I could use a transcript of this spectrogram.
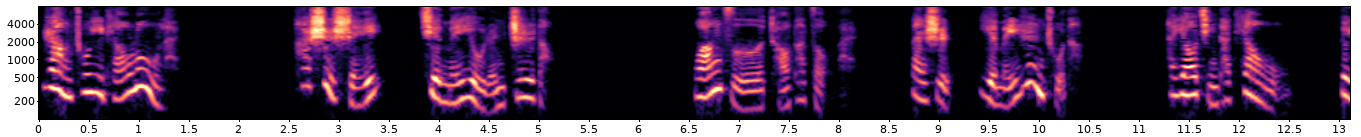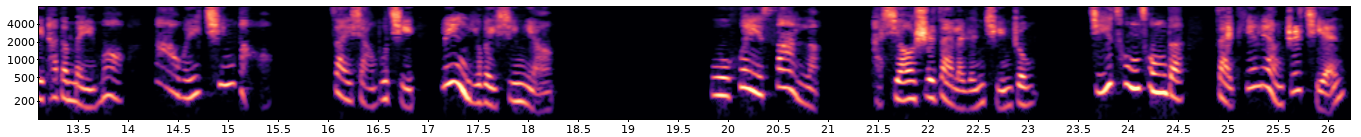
让出一条路来。他是谁，却没有人知道。王子朝他走来，但是也没认出他。他邀请他跳舞，对她的美貌大为倾倒，再想不起另一位新娘。舞会散了。他消失在了人群中，急匆匆的在天亮之前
